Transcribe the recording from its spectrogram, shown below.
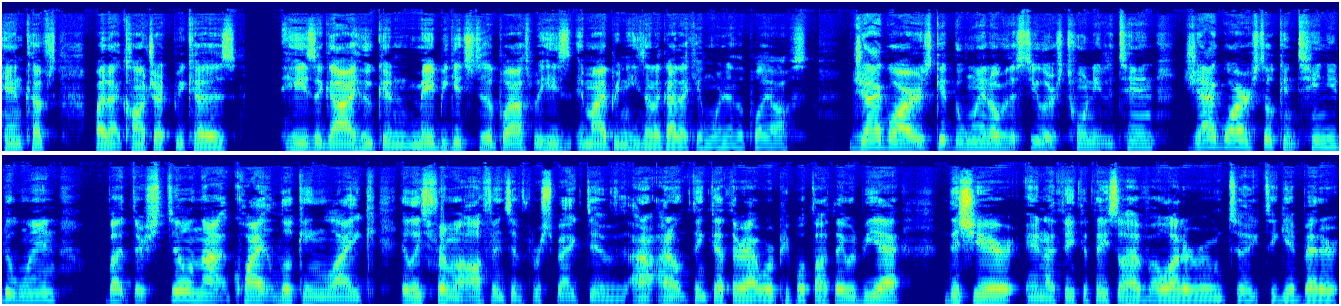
handcuffed by that contract because he's a guy who can maybe get you to the playoffs, but he's, in my opinion, he's not a guy that can win in the playoffs. Jaguars get the win over the Steelers 20 to 10. Jaguars still continue to win, but they're still not quite looking like, at least from an offensive perspective, I don't think that they're at where people thought they would be at this year. And I think that they still have a lot of room to, to get better.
